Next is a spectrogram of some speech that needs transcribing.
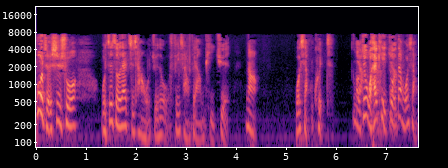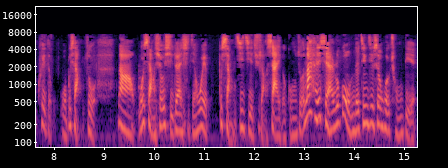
或者是说我这时候在职场，我觉得我非常非常疲倦，那我想 quit，我觉得我还可以做，但我想 quit，我不想做。那我想休息一段时间，我也不想积极的去找下一个工作。那很显然，如果我们的经济生活重叠，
